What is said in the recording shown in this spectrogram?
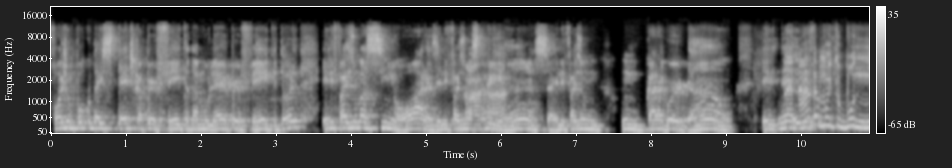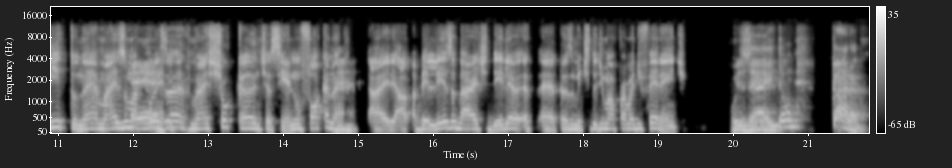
foge um pouco da estética perfeita, da mulher perfeita. Então, ele faz umas senhoras, ele faz umas crianças, ele faz um, um cara gordão. Ele, né, não é nada ele... muito bonito, né? Mais uma é. coisa mais chocante, assim. Ele não foca na... É. A, a, beleza da arte dele é, é, é transmitida de uma forma diferente. Pois é. Então, cara,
